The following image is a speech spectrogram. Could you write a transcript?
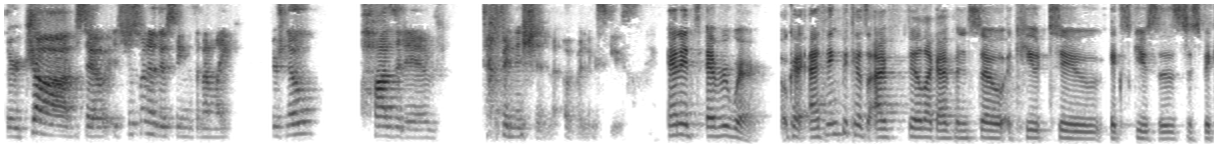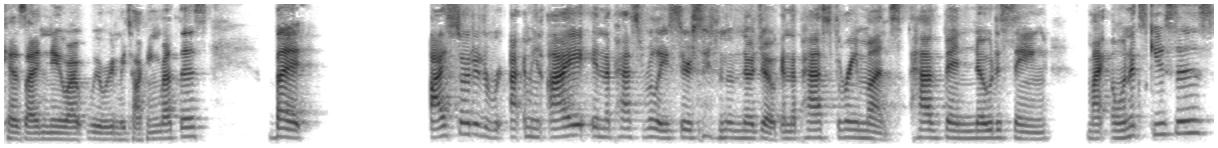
their job. So it's just one of those things that I'm like, there's no positive definition of an excuse. And it's everywhere. Okay. I think because I feel like I've been so acute to excuses just because I knew I, we were going to be talking about this. But I started I mean, I, in the past, really seriously, no joke, in the past three months have been noticing my own excuses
